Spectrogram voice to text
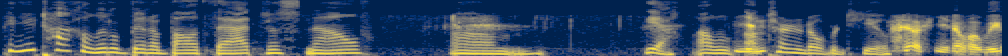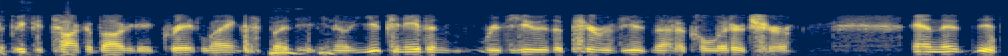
can you talk a little bit about that just now? Um, yeah, I'll, I'll turn it over to you. you know, we, we could talk about it at great length, but you know, you can even review the peer-reviewed medical literature, and it, it's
